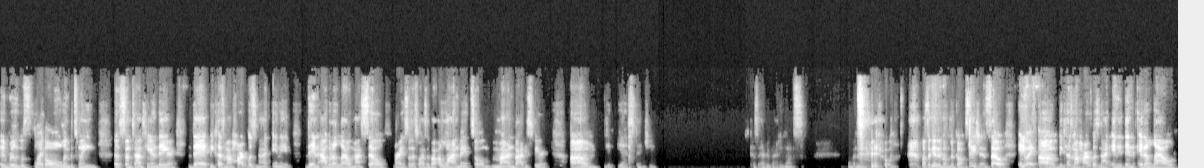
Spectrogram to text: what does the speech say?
it really was like all in between, uh, sometimes here and there, that because my heart was not in it, then I would allow myself, right? So that's why it's about alignment. So mind, body, spirit. Um, yes, Benji. Because everybody wants, wants, wants to get in on the conversation. So anyway, um, because my heart was not in it, then it allowed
